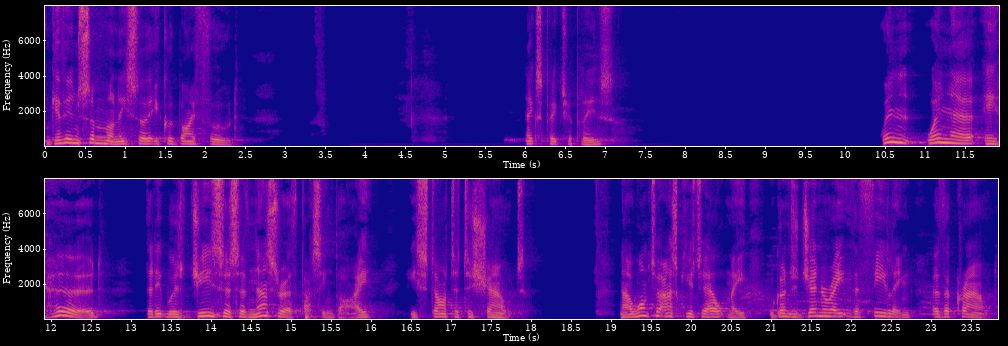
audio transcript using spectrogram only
and give him some money so that he could buy food. Next picture, please. When, when uh, he heard that it was Jesus of Nazareth passing by, he started to shout. Now, I want to ask you to help me. We're going to generate the feeling of the crowd.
